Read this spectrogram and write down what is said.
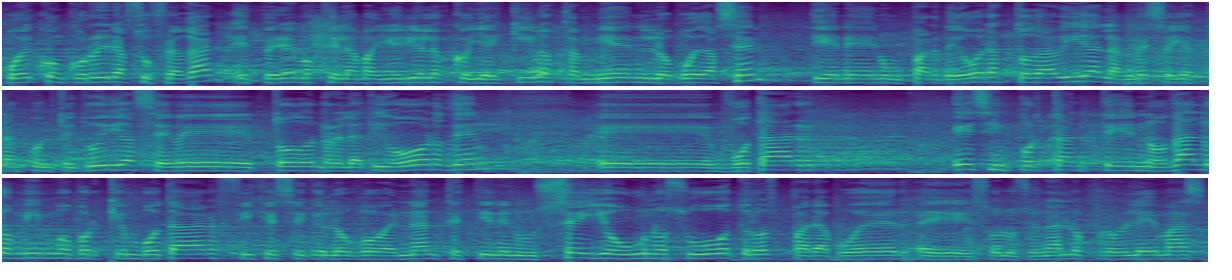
poder concurrir a sufragar. Esperemos que la mayoría de los coyhaiquinos también lo pueda hacer. Tienen un par de horas todavía, las mesas ya están constituidas, se ve todo en relativo orden. Eh, votar es importante, no da lo mismo por quién votar. Fíjese que los gobernantes tienen un sello unos u otros para poder eh, solucionar los problemas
